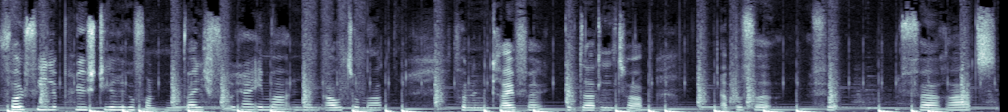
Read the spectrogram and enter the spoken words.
voll viele Plüschtiere gefunden, weil ich früher immer an den Automaten von den Greifer gedaddelt habe. Aber ver, ver, verrat's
